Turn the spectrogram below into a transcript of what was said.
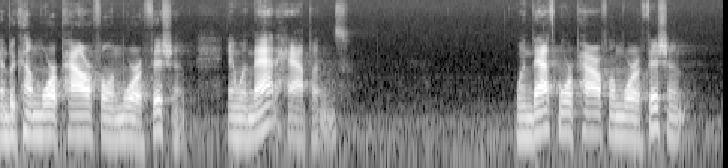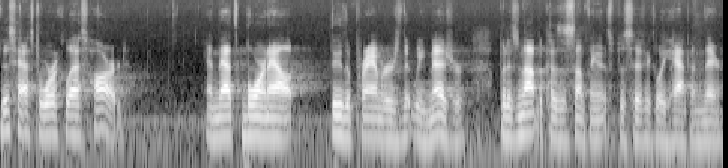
and become more powerful and more efficient. And when that happens, when that's more powerful and more efficient, this has to work less hard. And that's borne out through the parameters that we measure, but it's not because of something that specifically happened there.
